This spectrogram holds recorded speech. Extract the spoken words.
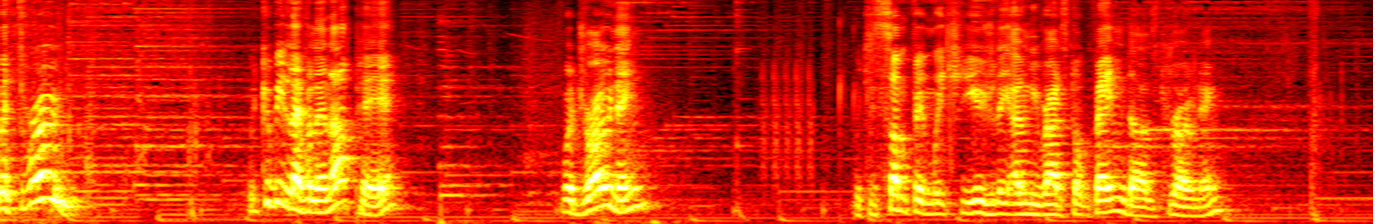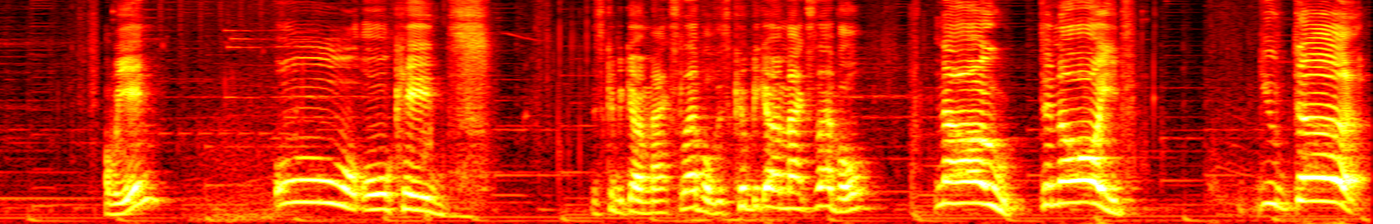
we're through. We could be leveling up here. We're droning, which is something which usually only Radstock Ben does, droning. Are we in? Oh, orchids. This could be going max level. This could be going max level. No! Denied! You dirt!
